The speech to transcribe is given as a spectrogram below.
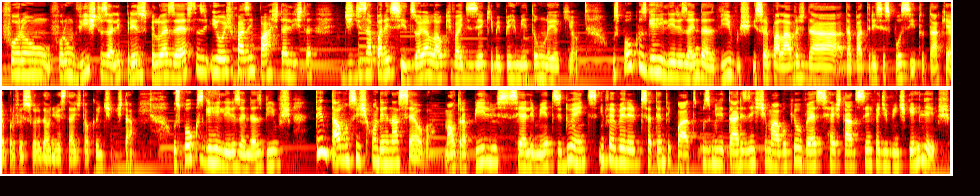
foram, foram vistos ali presos pelo exército e hoje fazem parte da lista de desaparecidos. Olha lá o que vai dizer aqui, me permitam ler aqui, ó. Os poucos guerrilheiros ainda vivos, isso é palavras da, da Patrícia Esposito, tá? Que é professora da Universidade de Tocantins, tá? Os poucos guerrilheiros ainda vivos tentavam se esconder na selva, maltrapilhos, sem alimentos e doentes. Em fevereiro de 74, os militares estimavam que houvesse restado cerca de 20 guerrilheiros.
